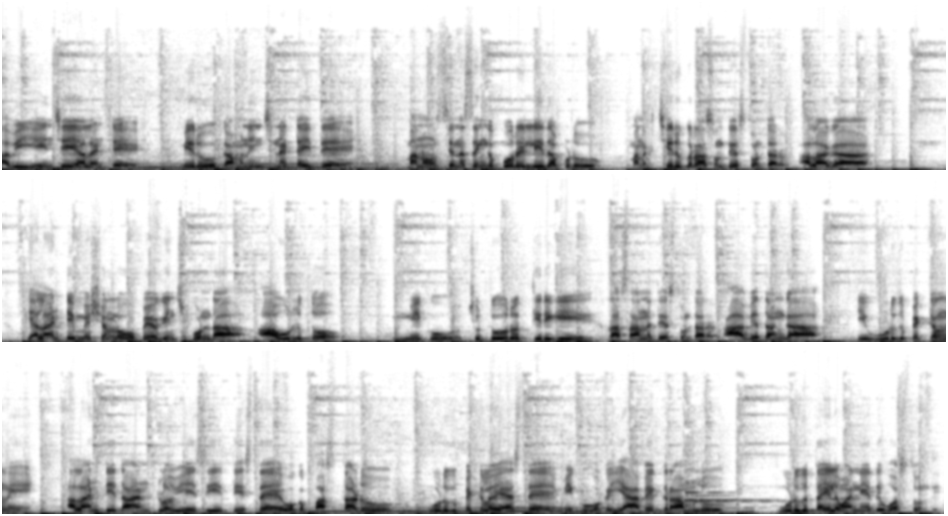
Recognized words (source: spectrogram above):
అవి ఏం చేయాలంటే మీరు గమనించినట్టయితే మనం సింగపూర్ వెళ్ళేటప్పుడు మనకు చెరుకు రసం తీస్తుంటారు. అలాగా ఎలాంటి మిషన్లు ఉపయోగించకుండా ఆవులతో మీకు చుట్టూరు తిరిగి రసాన్ని తీస్తుంటారు. ఆ విధంగా ఈ ఊడుగు పిక్కల్ని అలాంటి దాంట్లో వేసి తీస్తే ఒక బస్తాడు ఊడుగు పిక్కలు వేస్తే మీకు ఒక యాభై గ్రాములు ఊడుగు తైలం అనేది వస్తుంది.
